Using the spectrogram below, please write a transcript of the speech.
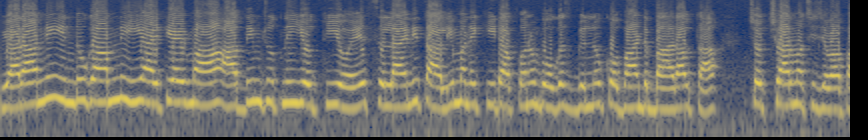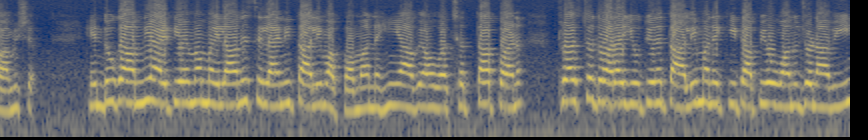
વ્યારાની ઇન્દુ ગામની આઈટીઆઈમાં આદિમ જૂથની યુવતીઓએ સિલાઈની તાલીમ અને કીટ આપવાનું બોગસ બિલનું કૌભાંડ બહાર આવતા ચકચાર મચી જવા પામી છે. હિન્દુ ગામની આઈટીઆઈમાં મહિલાઓને સિલાઈની તાલીમ આપવામાં નહીં આવ્યા હોવા છતાં પણ ટ્રસ્ટ દ્વારા યુવતીઓને તાલીમ અને કીટ આપી હોવાનું જણાવી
